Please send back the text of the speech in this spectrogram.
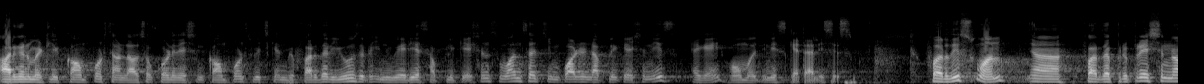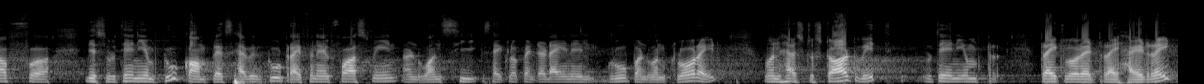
organometallic compounds and also coordination compounds which can be further used in various applications. One such important application is again homogeneous catalysis. For this one uh, for the preparation of uh, this ruthenium 2 complex having 2 triphenyl phosphine and one C cyclopentadienyl group and one chloride one has to start with ruthenium tri trichloride trihydrate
